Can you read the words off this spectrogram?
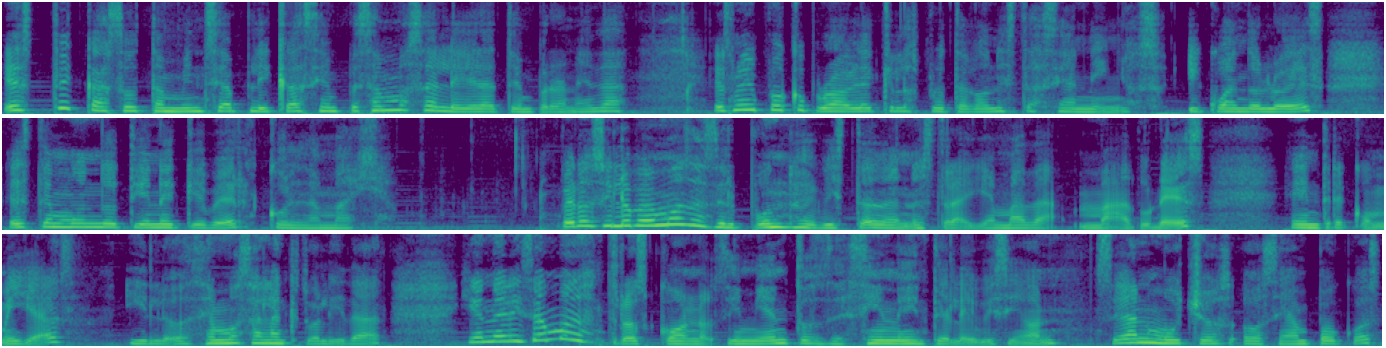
Este caso también se aplica si empezamos a leer a temprana edad. Es muy poco probable que los protagonistas sean niños, y cuando lo es, este mundo tiene que ver con la magia. Pero si lo vemos desde el punto de vista de nuestra llamada madurez, entre comillas, y lo hacemos a la actualidad y analizamos nuestros conocimientos de cine y televisión, sean muchos o sean pocos,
